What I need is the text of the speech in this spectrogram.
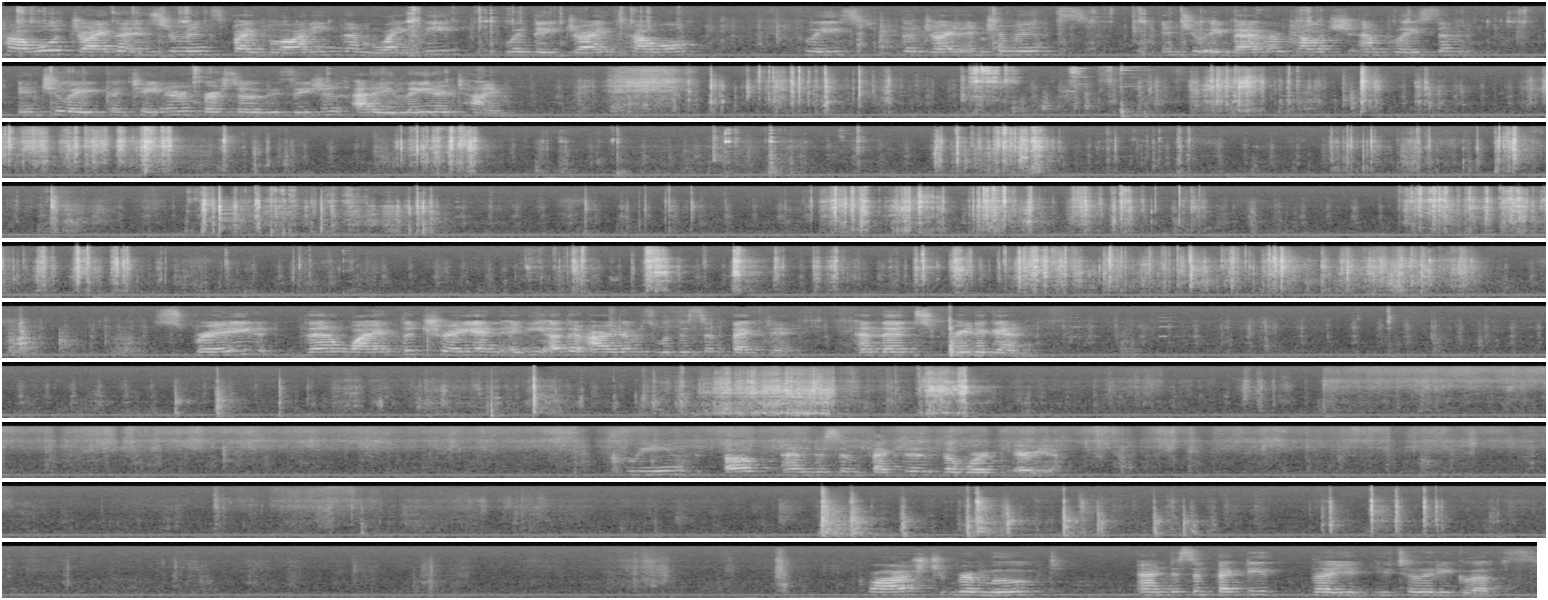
Towel dry the instruments by blotting them lightly with a dry towel. Place the dried instruments into a bag or pouch and place them into a container for sterilization at a later time. Sprayed, then wipe the tray and any other items with disinfectant, and then sprayed again. Cleaned up and disinfected the work area. Washed, removed, and disinfected the utility gloves.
